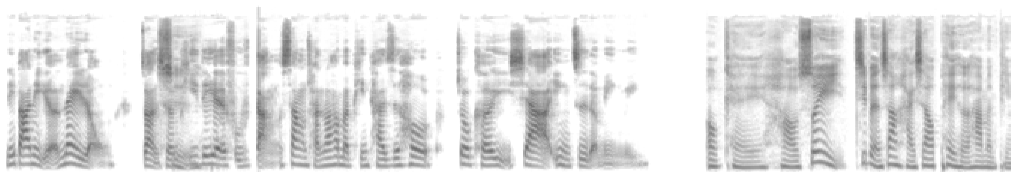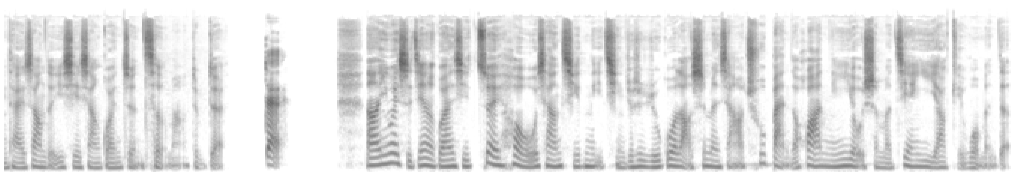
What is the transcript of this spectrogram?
你把你的内容转成 PDF 档上传到他们平台之后，就可以下印制的命令。OK，好，所以基本上还是要配合他们平台上的一些相关政策嘛，对不对？对。然后，因为时间的关系，最后我想请你，请就是，如果老师们想要出版的话，你有什么建议要给我们的？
